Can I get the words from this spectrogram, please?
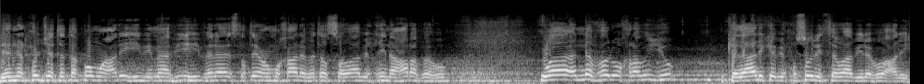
لأن الحجة تقوم عليه بما فيه فلا يستطيع مخالفة الصواب حين عرفه. والنفع الأخروي كذلك بحصول الثواب له عليه.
